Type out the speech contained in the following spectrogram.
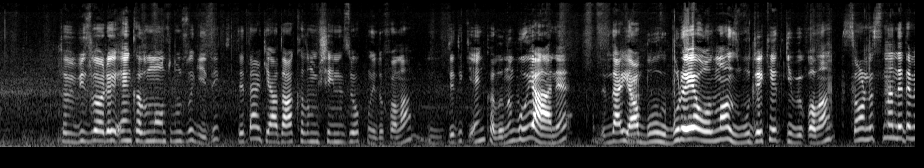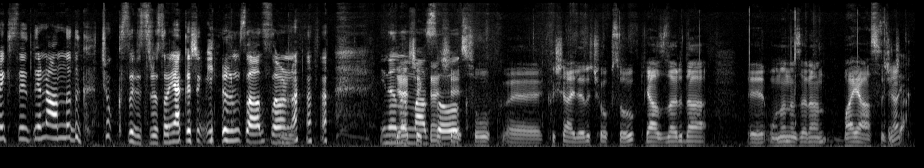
Tabii biz böyle en kalın montumuzu giydik. Dediler ki ya daha kalın bir şeyiniz yok muydu falan. Dedik en kalını bu yani. Dediler ya bu buraya olmaz bu ceket gibi falan. Sonrasında ne demek istediklerini anladık. Çok kısa bir süre sonra yaklaşık bir yarım saat sonra. İnanılmaz Gerçekten soğuk. şey soğuk. e, kış ayları çok soğuk. Yazları da e, ona nazaran bayağı sıcak. Sıcak.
